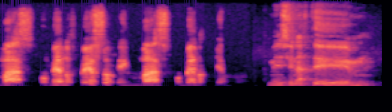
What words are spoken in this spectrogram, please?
más o menos peso en más o menos tiempo. Mencionaste mm,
